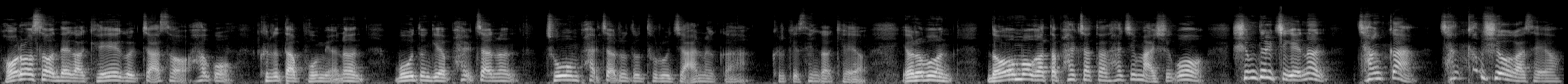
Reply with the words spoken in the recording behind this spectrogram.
벌어서 내가 계획을 짜서 하고 그러다 보면은 모든 게 팔자는 좋은 팔자로도 들어오지 않을까 그렇게 생각해요. 여러분 넘어갔다 팔자 탓 하지 마시고 힘들지게는 잠깐 잠깐 쉬어가세요.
